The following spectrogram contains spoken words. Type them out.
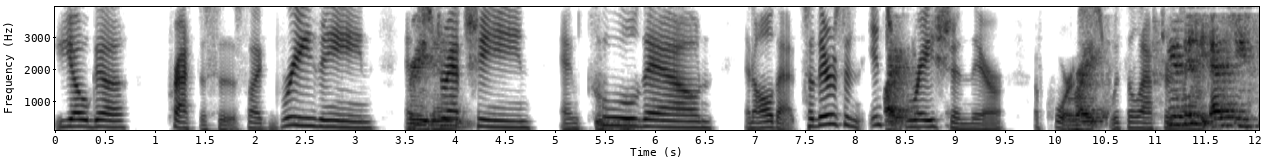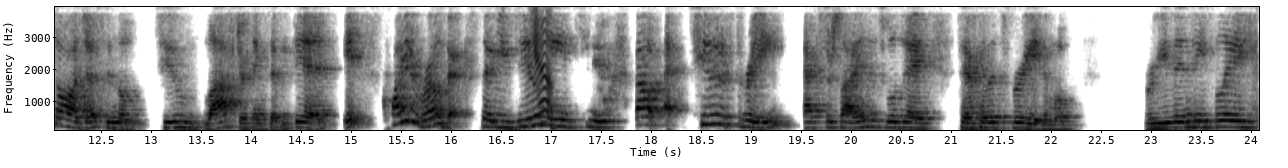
yoga practices like breathing and Breathing. stretching and cool mm-hmm. down and all that. So there's an integration there, of course, Right. with the laughter. because as you, as you saw just in the two laughter things that we did it's quite aerobic so you do Yeah. need to about uh, two to three exercises will day say okay let's breathe and we'll breathe in deeply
